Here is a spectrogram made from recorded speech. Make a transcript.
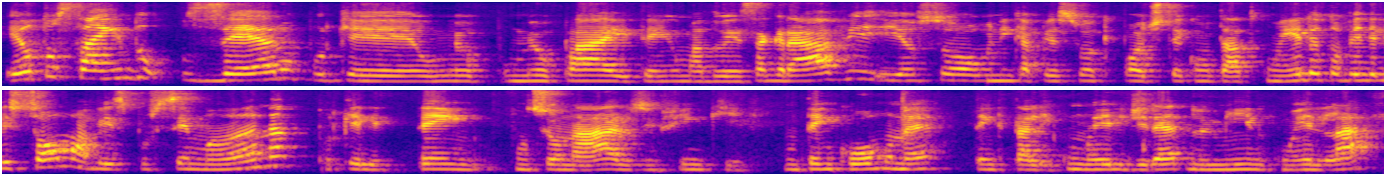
Eu tô saindo zero, porque o meu, o meu pai tem uma doença grave e eu sou a única pessoa que pode ter contato com ele. Eu tô vendo ele só uma vez por semana, porque ele tem funcionários, enfim, que não tem como, né? Tem que estar tá ali com ele direto, dormindo com ele lá.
